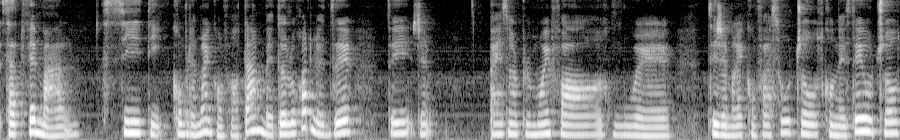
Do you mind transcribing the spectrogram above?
ça te fait mal, si t'es complètement inconfortable, ben t'as le droit de le dire. Tu sais, j'aime- pèse un peu moins fort ou, euh, tu sais, j'aimerais qu'on fasse autre chose, qu'on essaie autre chose.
